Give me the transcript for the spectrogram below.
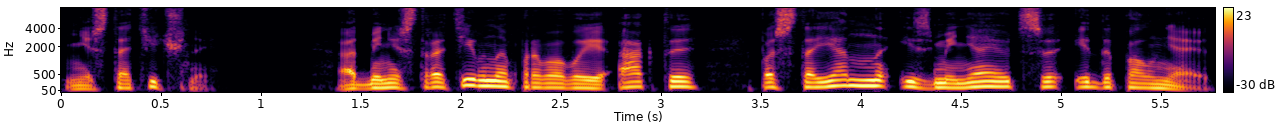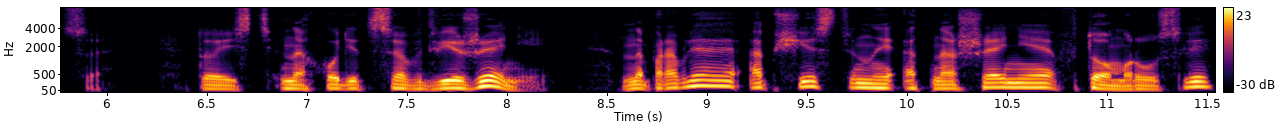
не статичны. Административно-правовые акты постоянно изменяются и дополняются, то есть находятся в движении, направляя общественные отношения в том русле,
